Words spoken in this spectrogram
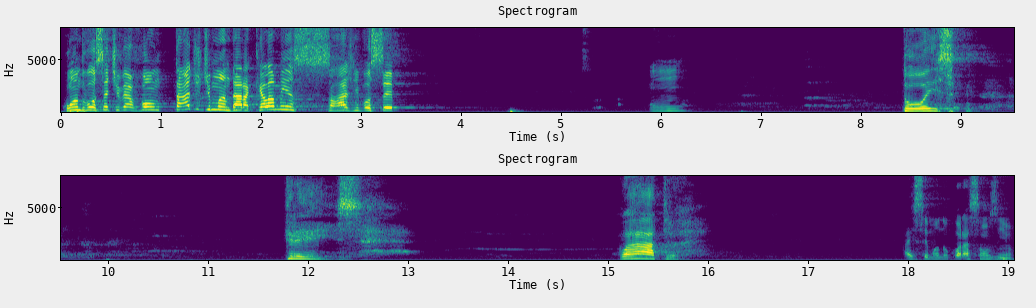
Quando você tiver vontade de mandar aquela mensagem, você. Um, dois, três quatro. Aí você manda um coraçãozinho.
